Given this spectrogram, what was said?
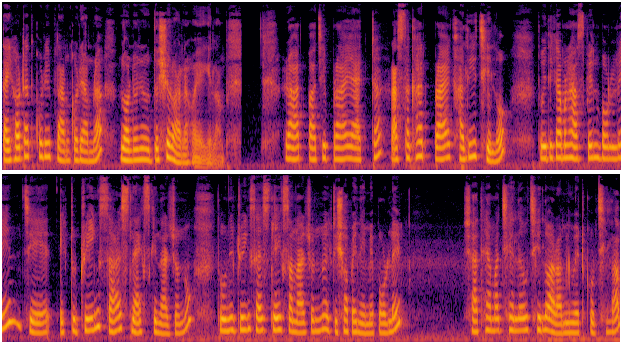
তাই হঠাৎ করে প্ল্যান করে আমরা লন্ডনের উদ্দেশ্যে রওনা হয়ে গেলাম। রাত বাজে প্রায় একটা, রাস্তাঘাট প্রায় খালি ছিল। তো ওইদিকে আমার হাজব্যান্ড বললেন যে একটু ড্রিঙ্কস আর স্ন্যাক্স কেনার জন্য। তো উনি ড্রিঙ্কস আর স্ন্যাক্স আনার জন্য একটি শপে নেমে পড়লেন। সাথে আমার ছেলেও ছিল আর আমি ওয়েট করছিলাম।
